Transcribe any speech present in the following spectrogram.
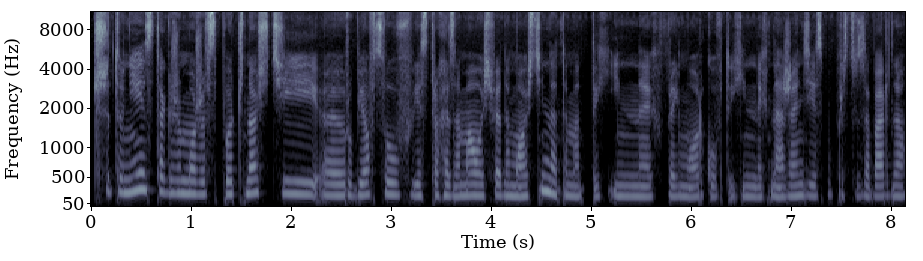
czy to nie jest tak, że może w społeczności e, rubiowców jest trochę za mało świadomości na temat tych innych frameworków, tych innych narzędzi, jest po prostu za bardzo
